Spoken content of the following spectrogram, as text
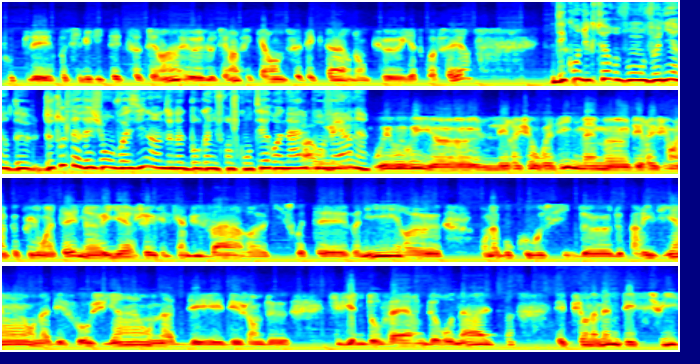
toutes les possibilités de ce terrain. Euh, le terrain fait 47 hectares, donc il y a de quoi faire. Des conducteurs vont venir de, de toutes les régions voisines hein, de notre Bourgogne-Franche-Comté, Rhône-Alpes, Ah Auvergne. Oui, oui, oui. euh, les régions voisines, même euh, des régions un peu plus lointaines. Euh, hier, j'ai eu quelqu'un du Var euh, qui souhaitait venir. Euh, on a beaucoup aussi de, de Parisiens, on a des Vosgiens, on a des, des gens de, qui viennent d'Auvergne, de Rhône-Alpes. Et puis on a même des Suisses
